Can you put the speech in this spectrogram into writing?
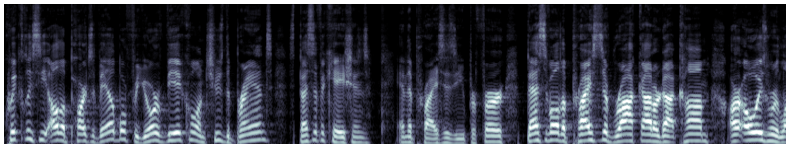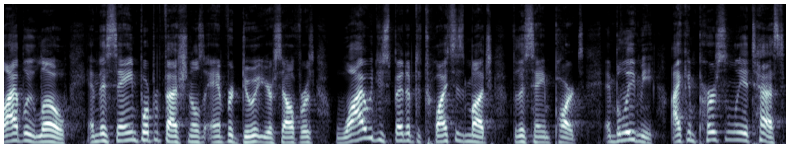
Quickly see all the parts available for your vehicle and choose the brands, specifications, and the prices you prefer. Best of all, the prices of rockauto.com are always reliably low and the same for professionals and for do it yourselfers. Why would you spend up to twice as much for the same parts? And believe me, I can personally attest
